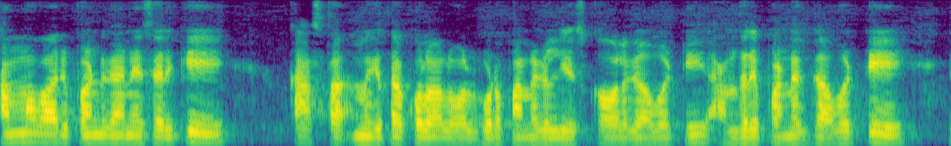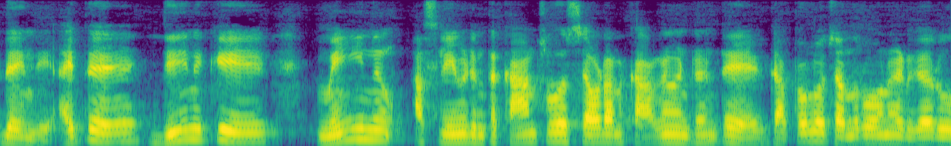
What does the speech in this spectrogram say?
కమ్మవారి పండుగ అనేసరికి కాస్త మిగతా కులాల వాళ్ళు కూడా పండుగలు చేసుకోవాలి కాబట్టి అందరి పండుగ కాబట్టి ఇదైంది. అయితే దీనికి మెయిన్ అసలు ఈవిడ ఇంత కాంట్రవర్సీ అవ్వడానికి కారణం ఏంటంటే గతంలో చంద్రబాబు నాయుడు గారు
